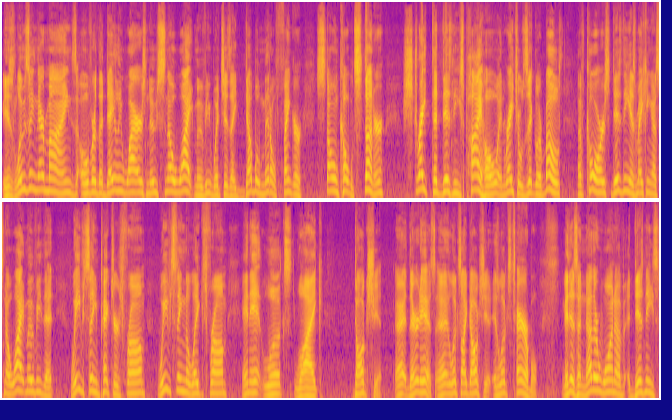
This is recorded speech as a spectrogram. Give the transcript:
is losing their minds over the Daily Wire's new Snow White movie, which is a double middle finger stone cold stunner straight to Disney's pie hole and Rachel Zegler both. Of course, Disney is making a Snow White movie that we've seen pictures from, we've seen the leaks from, and it looks like dog shit. Uh, there it is. It looks like dog shit. It looks terrible. It is another one of Disney's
